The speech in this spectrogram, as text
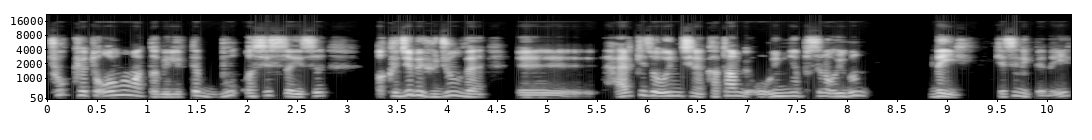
çok kötü olmamakla birlikte bu asist sayısı akıcı bir hücum ve e, herkese oyun içine katan bir oyun yapısına uygun değil. Kesinlikle değil.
